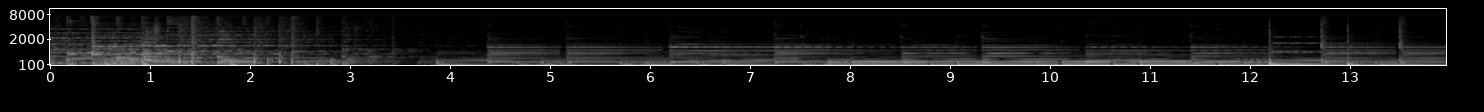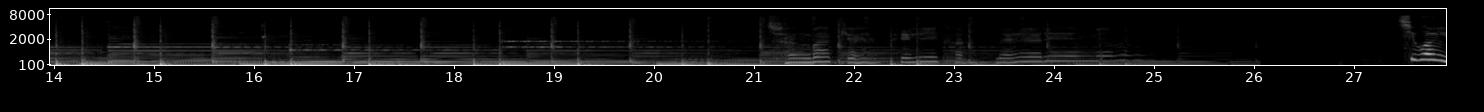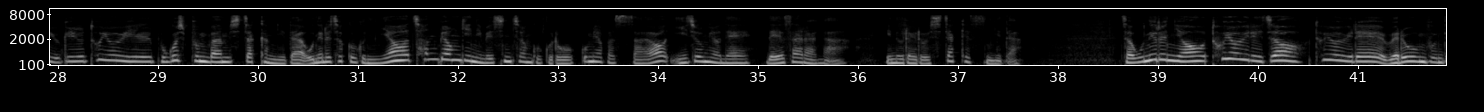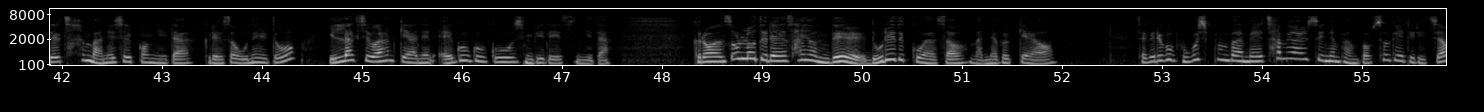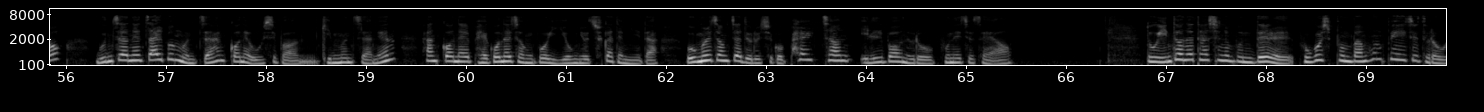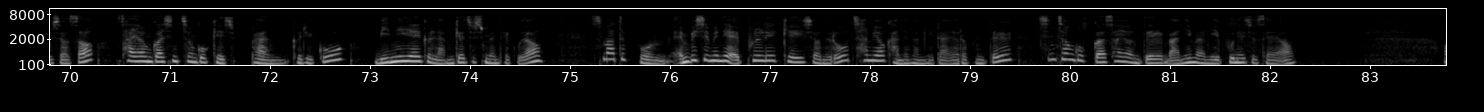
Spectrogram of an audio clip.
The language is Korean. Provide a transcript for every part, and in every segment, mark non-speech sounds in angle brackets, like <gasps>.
10월 6일 토요일 보고 싶은 밤 시작합니다. 오늘의 첫 곡은요. 천병기님의 신청곡으로 꾸며봤어요. 이종현의 내 사랑아 이 노래로 시작했습니다. 자 오늘은요 토요일이죠. 토요일에 외로운 분들 참 많으실 겁니다. 그래서 오늘도 일락 씨와 함께하는 애구구구 준비되어 있습니다. 그런 솔로들의 사연들 노래 듣고 와서 만나볼게요. 자, 그리고 보고 싶은 밤에 참여할 수 있는 방법 소개해드리죠. 문자는 짧은 문자 한 건에 50원, 긴 문자는 한 건에 100원의 정보 이용료 추가됩니다. 우물정자 누르시고 8001번으로 보내주세요. 또 인터넷 하시는 분들 보고 싶은 밤 홈페이지 들어오셔서 사연과 신청곡 게시판 그리고 미니에 글 남겨주시면 되고요. 스마트폰, MBC 미니 애플리케이션으로 참여 가능합니다. 여러분들 신청곡과 사연들 많이 많이 보내주세요.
